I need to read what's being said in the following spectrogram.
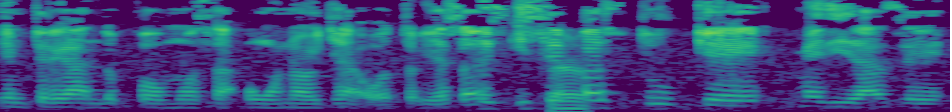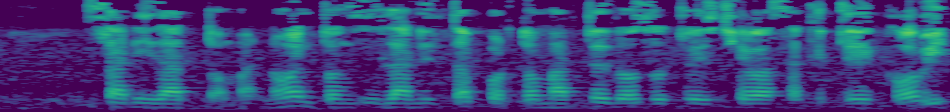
entregando pomos a uno y a otro, ya sabes, y Claro. sepas tú qué medidas de sanidad toman, ¿no? Entonces, la neta, por tomarte dos o tres chevas a que te dé COVID,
